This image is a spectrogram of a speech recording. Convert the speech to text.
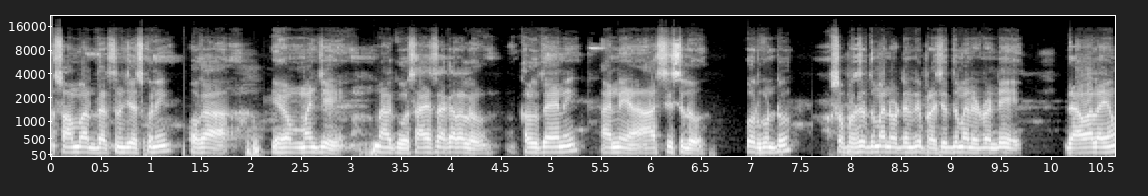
స్వామివారిని దర్శనం చేసుకుని ఒక మంచి మనకు సహాయ సహకారాలు కలుగుతాయని అన్ని ఆశీస్సులు కోరుకుంటూ సుప్రసిద్ధమైనటువంటి ప్రసిద్ధమైనటువంటి దేవాలయం.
